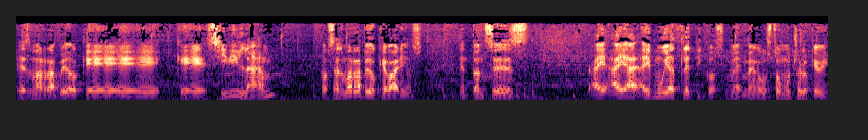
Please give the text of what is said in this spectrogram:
es más rápido que, que CD Lamb, o sea, es más rápido que varios. Entonces, hay, hay, hay muy atléticos, me, me gustó mucho lo que vi.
